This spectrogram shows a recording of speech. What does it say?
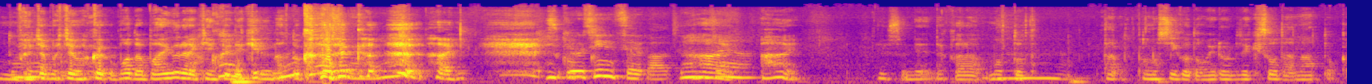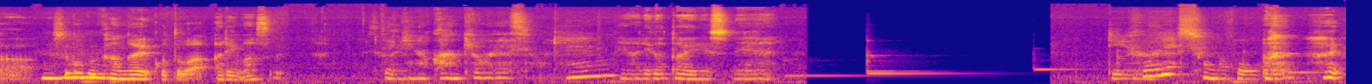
めちゃめちゃ若くまだ倍ぐらい研究できるなとかなんか、はい。研究人生が全然、はい、はい、ですね。だからもっとうん。た楽しいこともいろいろできそうだなとかうん。すごく考えることはあります、素敵な環境ですよね。ね、ありがたいですね。リフレッシュの方法、はい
